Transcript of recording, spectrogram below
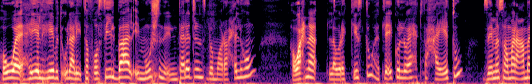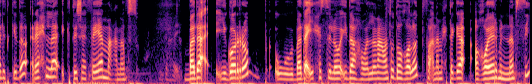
هو هي اللي هي بتقول عليه. تفاصيل بقى ال emotional intelligence بمراحلهم. هو إحنا لو ركزتوا هتلاقي كل واحد في حياته زي ما سمر عملت كده رحلة اكتشافية مع نفسه. بدأ يجرب وبدأ يحس اللي هو إيه ده هو اللي أنا عملته ده غلط فأنا محتاجة أغير من نفسي.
